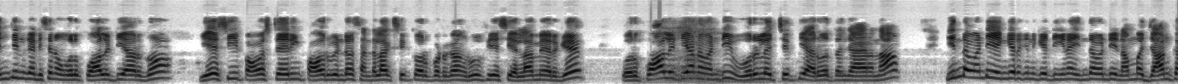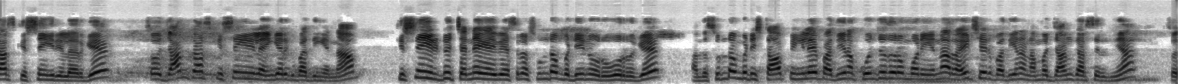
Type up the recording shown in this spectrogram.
என்ஜின் கண்டிஷன் உங்களுக்கு குவாலிட்டியாக இருக்கும். AC power steering power window central lock seat cover போட்டிருக்காங்க. ரூஃப் ஏசி எல்லாமே இருக்குது ஒரு குவாலிட்டியான வண்டி ஒரு லட்சத்தி அறுபத்தஞ்சாயிரம் தான். இந்த வண்டி எங்கே இருக்குன்னு கேட்டிங்கன்னா இந்த வண்டி நம்ம ஜான் கார்ஸ் கிருஷ்ணகிரியில் இருக்குது ஸோ ஜான் கார்ஸ் கிருஷ்ணகிரியில் எங்கே இருக்குது பார்த்தீங்கன்னா கிருஷ்ணகிரி டு சென்னை ஹைவேஸில் சுண்டம்பட்டின்னு ஒரு ஊர் இருக்குது அந்த சுண்டம்பட்டி ஸ்டாப்பிங்லேயே பார்த்தீங்கன்னா கொஞ்சம் தூரம் போனீங்கன்னா ரைட் சைடு பார்த்தீங்கன்னா நம்ம ஜான் கார்ஸ் இருக்குங்க. ஸோ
